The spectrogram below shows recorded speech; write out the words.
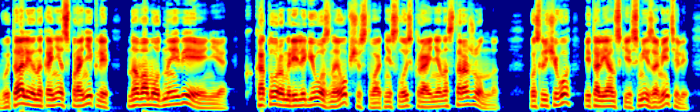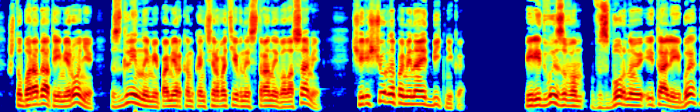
В Италию, наконец, проникли новомодные веяния, к которым религиозное общество отнеслось крайне настороженно, после чего итальянские СМИ заметили, что бородатый Мирони с длинными по меркам консервативной страны волосами чересчур напоминает битника. Перед вызовом в сборную Италии «Б»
